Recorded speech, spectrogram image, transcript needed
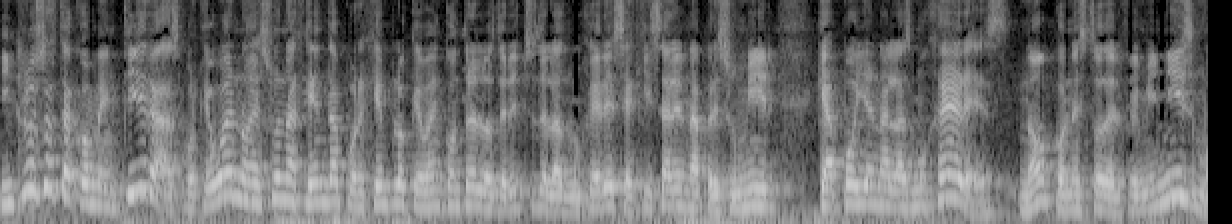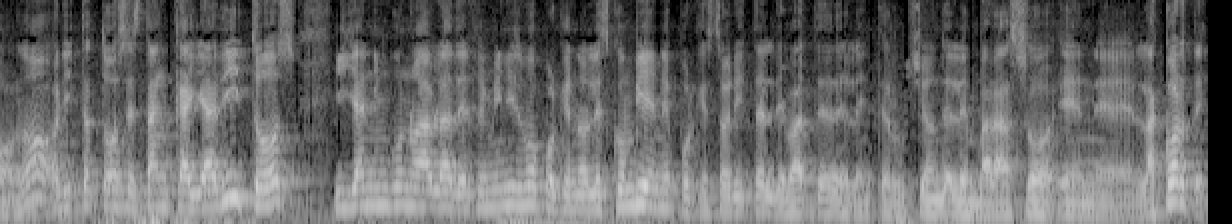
Incluso hasta con mentiras, porque bueno, es una agenda, por ejemplo, que va en contra de los derechos de las mujeres y aquí salen a presumir que apoyan a las mujeres, ¿no? Con esto del feminismo, ¿no? Ahorita todos están calladitos y ya ninguno habla del feminismo porque no les conviene, porque está ahorita el debate de la interrupción del embarazo en eh, la corte.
